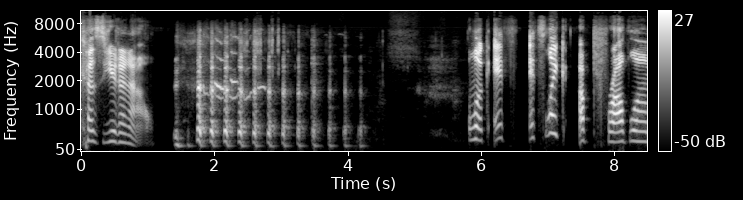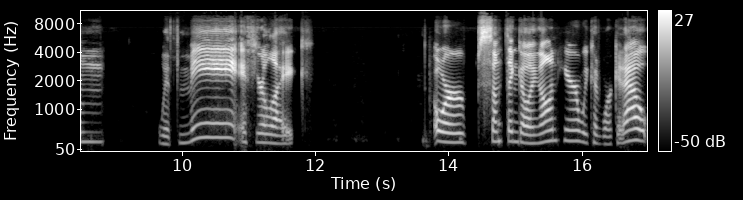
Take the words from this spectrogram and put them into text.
Cuz you don't know look if it's like a problem with me if you're like or something going on here we could work it out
